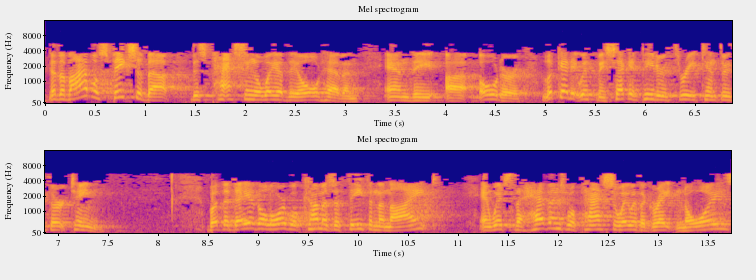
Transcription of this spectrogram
Now, the Bible speaks about this passing away of the old heaven and the uh, old earth. Look at it with me. 2 Peter 3 10 through 13. But the day of the Lord will come as a thief in the night in which the heavens will pass away with a great noise,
